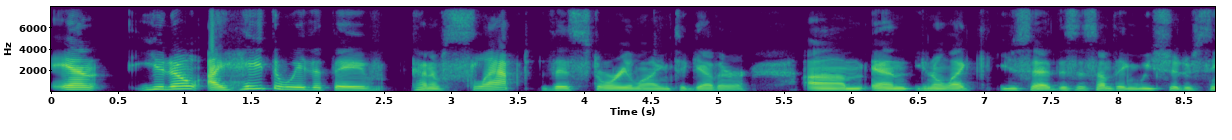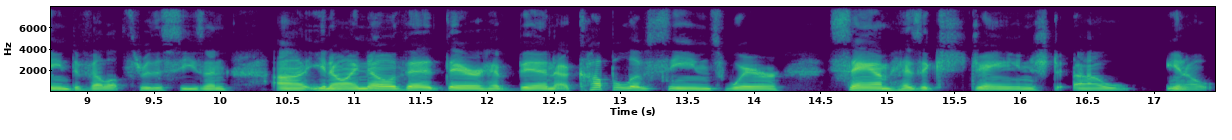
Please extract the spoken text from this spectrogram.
and you know, I hate the way that they've kind of slapped this storyline together. Um and you know, like you said, this is something we should have seen develop through the season. Uh you know, I know that there have been a couple of scenes where Sam has exchanged uh you know,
